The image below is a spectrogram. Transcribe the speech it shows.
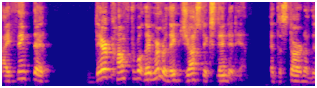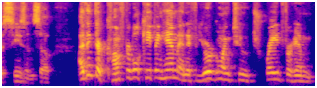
I think that they're comfortable. They remember they just extended him at the start of this season, so I think they're comfortable keeping him. And if you're going to trade for him,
